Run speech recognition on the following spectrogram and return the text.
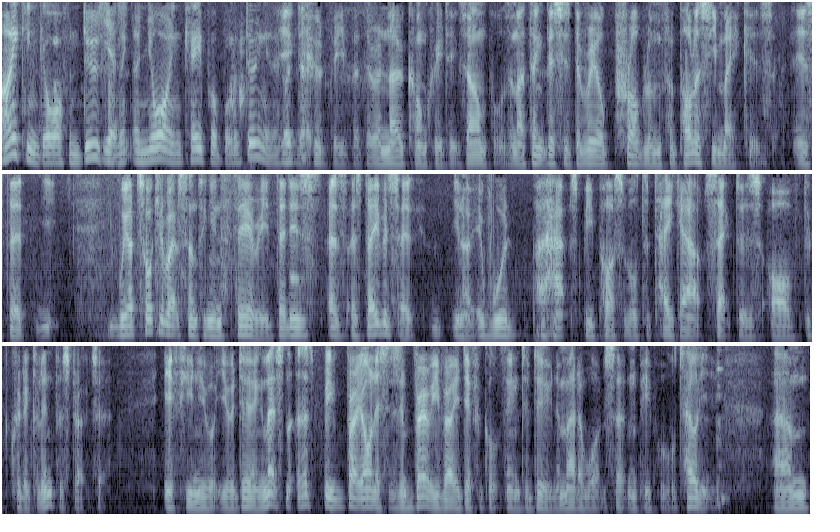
I can go off and do something yes. and you're incapable of doing it. It could be, but there are no concrete examples. And I think this is the real problem for policymakers, is that we are talking about something in theory that is, as, as David said, you know, it would perhaps be possible to take out sectors of the critical infrastructure if you knew what you were doing. Let's, let's be very honest, it's a very, very difficult thing to do, no matter what certain people will tell you. Um,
